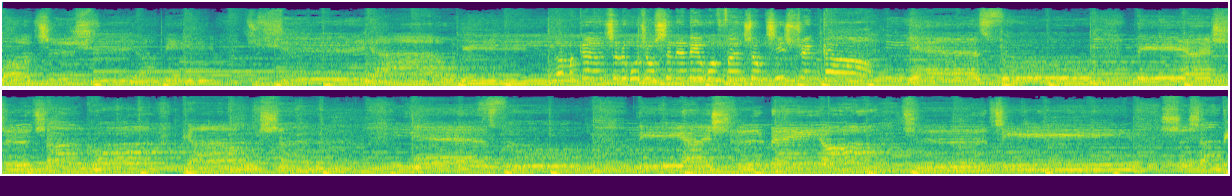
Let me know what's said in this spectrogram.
我只需要你，只需要你。让我们更深的呼求圣灵的烈火焚烧，齐宣告：耶稣，你爱是长阔高深，耶稣，你爱是没有止境。世上的。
